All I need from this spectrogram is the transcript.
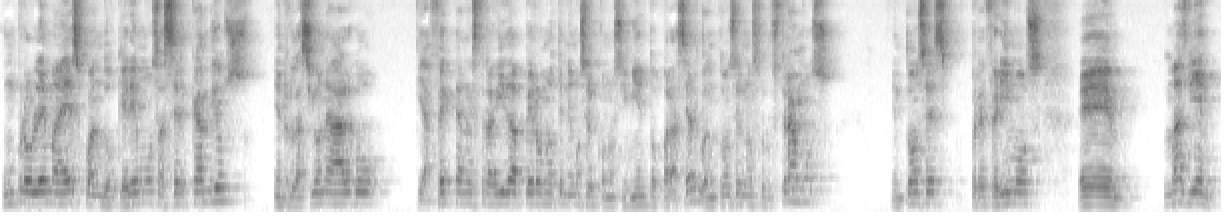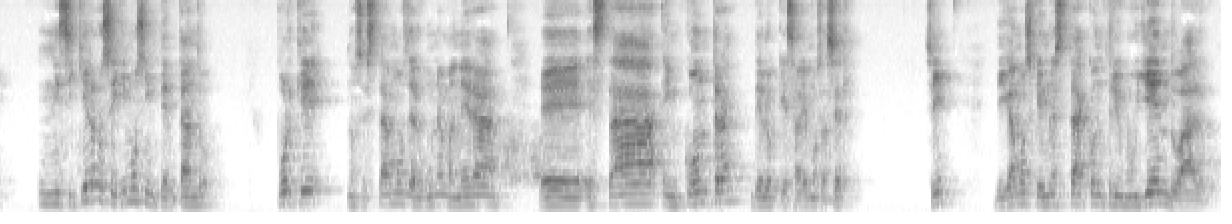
Un problema es cuando queremos hacer cambios en relación a algo que afecta a nuestra vida, pero no tenemos el conocimiento para hacerlo. Entonces nos frustramos, entonces preferimos, eh, más bien, ni siquiera lo seguimos intentando porque nos estamos de alguna manera, eh, está en contra de lo que sabemos hacer. ¿Sí? Digamos que no está contribuyendo a algo.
